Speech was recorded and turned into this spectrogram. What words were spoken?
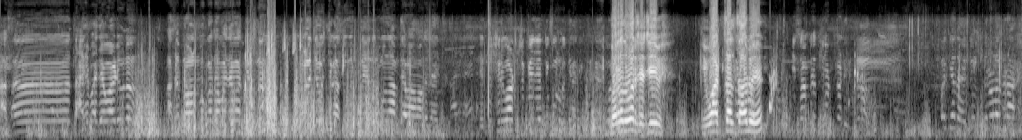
असं धारेबाच्या वाडीवनं असं बाळमुकादाबाच्या वाटून बाळाच्या वस्ती असं होत नाही तर मग आमच्या मामाकडे जायचं हे दुसरी वाट चुकीच्या तिकून होती आधी. बऱ्याच वर्षाची ही वाटचाल चालू आहे ही समजा shortcut आहे. पण आता हे दूर सरळच राहणार.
